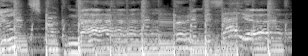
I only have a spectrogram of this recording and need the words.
You lit the spark of my burning desire.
